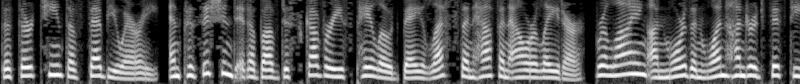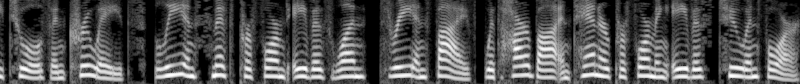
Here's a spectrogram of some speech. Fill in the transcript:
13 February, and positioned it above Discovery's payload bay less than half an hour later. Relying on more than 150 tools and crew aids, Lee and Smith performed EVAs 1, 3 and 5, with Harbaugh and Tanner performing EVAs 2 and 4.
